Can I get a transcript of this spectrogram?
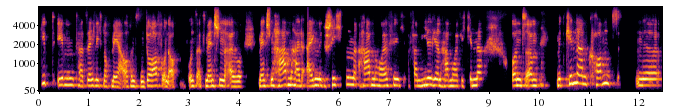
gibt eben tatsächlich noch mehr, auch in diesem Dorf und auch uns als Menschen. Also Menschen haben halt eigene Geschichten, haben häufig Familien, haben häufig Kinder. Und ähm, mit Kindern kommt eine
